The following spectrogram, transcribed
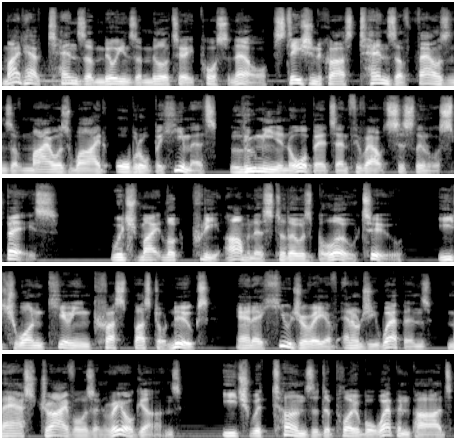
might have tens of millions of military personnel stationed across tens of thousands of miles wide orbital behemoths looming in orbit and throughout cislunar space. Which might look pretty ominous to those below, too, each one carrying crustbuster nukes and a huge array of energy weapons, mass drivers, and railguns, each with tons of deployable weapon pods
